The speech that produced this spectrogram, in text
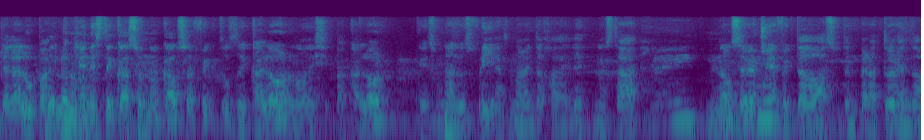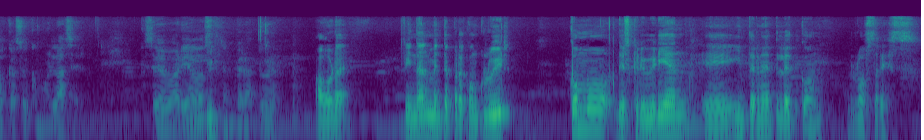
De la lupa. De la lupa. En este caso no causa efectos de calor, no disipa calor, que es una luz fría, es una ventaja del LED. No, está, no se ve muy afectado a su temperatura, en dado caso como el láser, que se ve variado a su temperatura. Ahora, finalmente para concluir, ¿cómo describirían eh, Internet LEDCom los tres?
